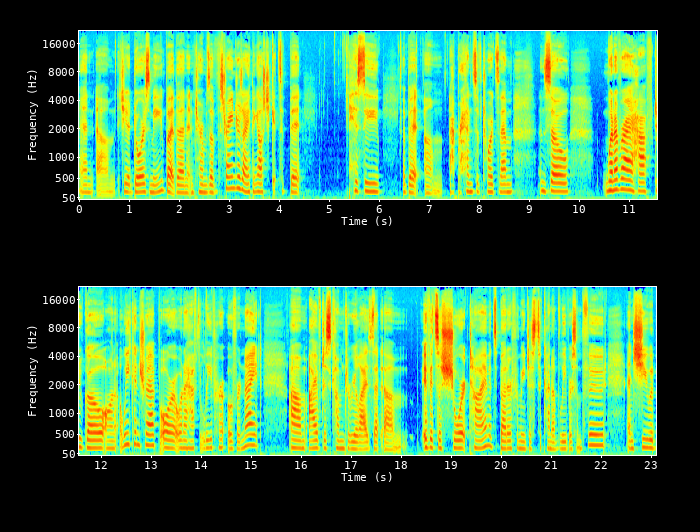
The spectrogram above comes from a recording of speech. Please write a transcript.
and um, she adores me. But then, in terms of strangers or anything else, she gets a bit hissy, a bit um, apprehensive towards them. And so, whenever I have to go on a weekend trip or when I have to leave her overnight, um, I've just come to realize that um, if it's a short time, it's better for me just to kind of leave her some food, and she would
